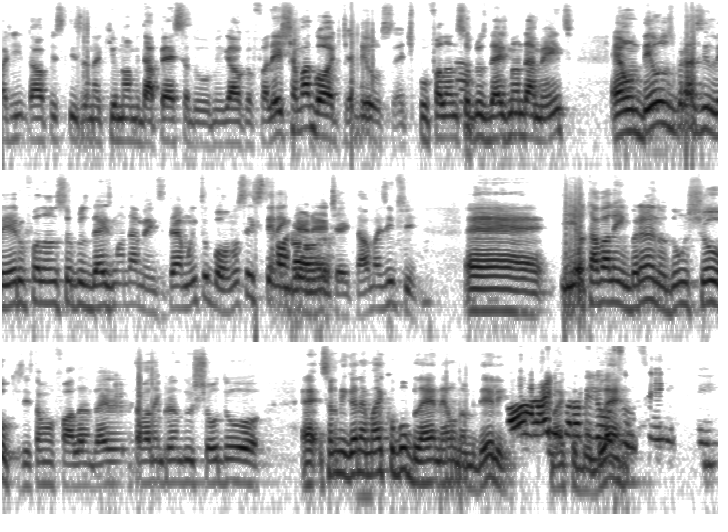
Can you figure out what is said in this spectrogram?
a gente tava pesquisando aqui o nome da peça do Miguel que eu falei, chama God, é Deus. É tipo falando sobre os Dez Mandamentos. É um Deus brasileiro falando sobre os Dez Mandamentos. Então é muito bom. Não sei se tem na internet aí e tal, mas enfim. É, e eu tava lembrando de um show que vocês estavam falando aí, eu tava lembrando do show do. é, se eu não me engano, é Michael Bublé, né? O nome dele? Ai, Michael maravilhoso. Sim, sim.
